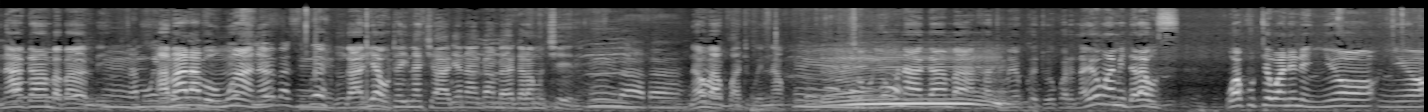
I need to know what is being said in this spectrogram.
N'agamba bambi. Mm, amuwe abaalaba omwana ng'ali awo talina kyalya n'agamba ayagala muceere Mm, baba. nabo bakwatibwa ennaku. So buli omu n'agamba katubeekwe twekwata. Naye omwami dalawusi wakutte wanene nnyo nnyo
